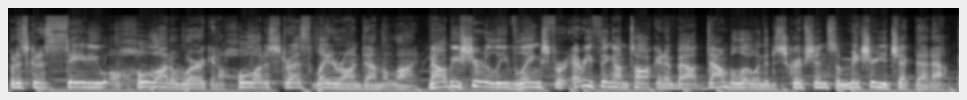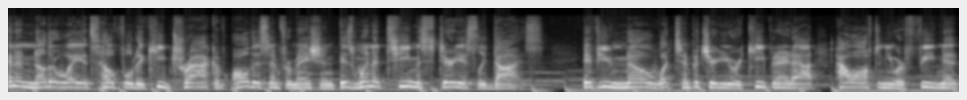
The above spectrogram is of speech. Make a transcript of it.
but it's gonna save you a whole lot of work and a whole lot of stress later on down the line. Now I'll be sure to leave links for everything I'm talking about down below in the description, so make sure you check that out. And another way it's helpful to keep track of all this information is when a tea mysteriously dies. If you know what temperature you were keeping it at, how often you were feeding it,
